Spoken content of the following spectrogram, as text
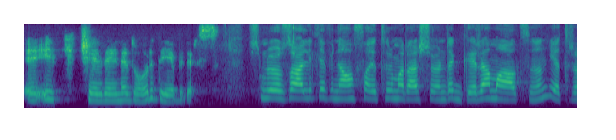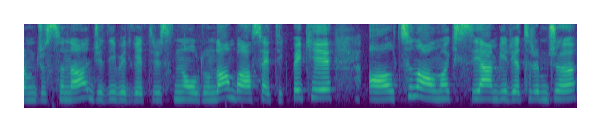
ilk çeyreğine doğru diyebiliriz. Şimdi özellikle finansal yatırım araçlarında gram altının yatırımcısına ciddi bir getirisinin olduğundan bahsettik. Peki altın almak isteyen bir yatırımcı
